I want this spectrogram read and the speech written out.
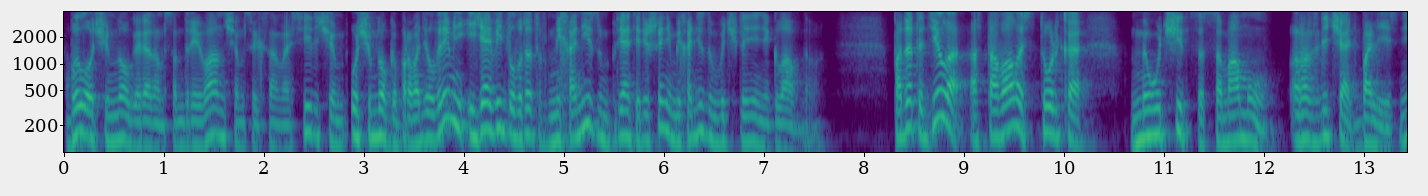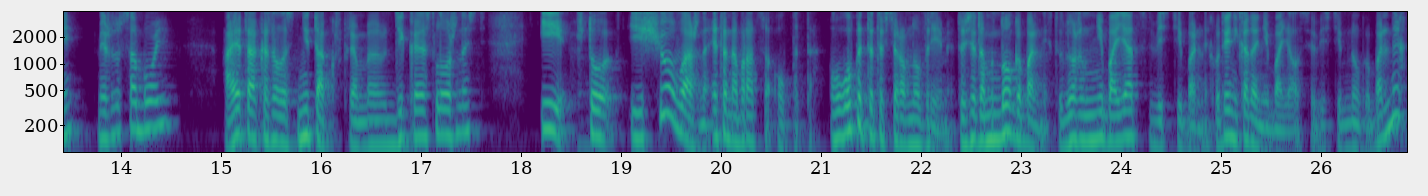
был очень много рядом с Андреем Ивановичем, с Александром Васильевичем, очень много проводил времени, и я видел вот этот механизм принятия решений, механизм вычленения главного. Под это дело оставалось только научиться самому различать болезни между собой, а это оказалось не так уж прям э, дикая сложность. И что еще важно, это набраться опыта. Опыт это все равно время. То есть это много больных. Ты должен не бояться вести больных. Вот я никогда не боялся вести много больных.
